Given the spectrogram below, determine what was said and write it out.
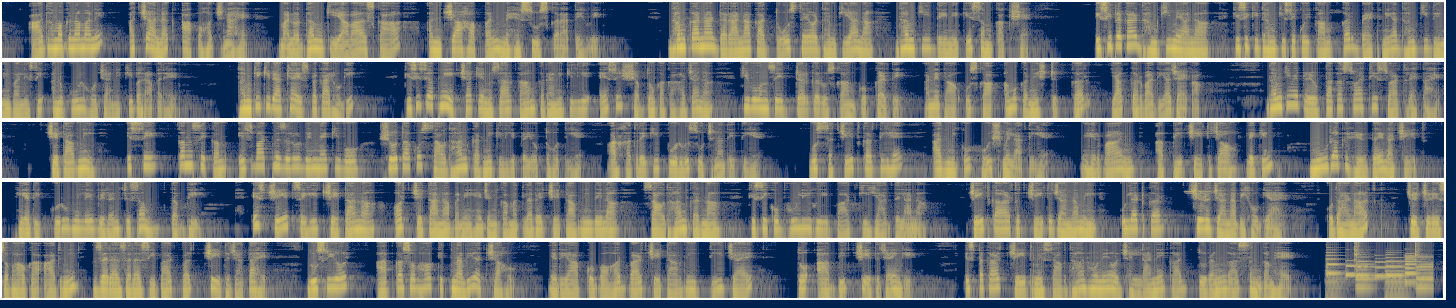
आधमकना माने अचानक आ पहुँचना है। मानो धम की आवाज़ का अनचाहापन महसूस कराते हुए। धमकाना, डराना का दोस्त है और धमकियाना धमकी देने के समकक्ष है। इसी प्रकार धमकी में आना, किसी की धमकी से कोई काम कर बैठने या धमकी देने वाले से अनुकूल हो जाने के बराबर है। धमकी की व्याख्या इस प्रकार होगी। किसी से अपनी इच्छा के अनुसार काम कराने के लिए ऐसे शब्दों का कहा जाना कि वो उनसे डर कर उस काम को कर दे, अन्यथा उसका अमुक अनिष्ट कर या करवा दिया जाएगा। धमकी में प्रयोगता का स्वार्थ ही स्वार्थ रहता है। चेतावनी, इससे कम से कम इस बात में ज़रूर भिन्न है कि वो श्रोता को सावधान करने के लिए प्रयुक्त होती है और खतरे की पूर्व सूचना देती है। वो सचेत करती है, आदमी को होश में लाती है। मेहरबान, अब भी चेत जाओ, लेकिन मूरख हृदय न चेत। यदि गुरु मिले विरंच सम तब भी। इस चेत से ही चेताना और चेताना बने हैं, जिनका मतलब है चेतावनी देना, सावधान करना, किसी को भूली हुई बात की याद दिलाना। चेत का अर्थ चेत जाना में उलट कर चिढ़ जाना भी हो गया है। उदाहरणार्थ, चिड़चिड़े स्वभाव का आदमी जरा जरा सी बात पर चेत जाता है। दूसरी ओर, आपका स्वभाव कितना भी अच्छा हो, यदि आपको बहुत बार चेतावनी दी जाए तो आप भी चेत जाएँगे। इस प्रकार चेत में सावधान होने और झल्लाने का दुरंगा संगम है।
